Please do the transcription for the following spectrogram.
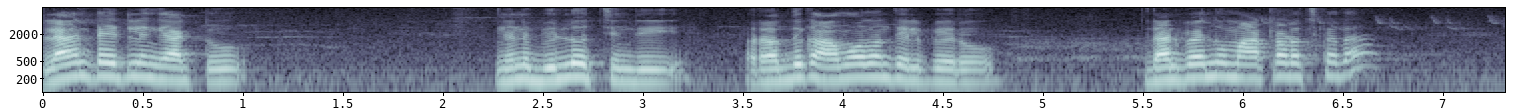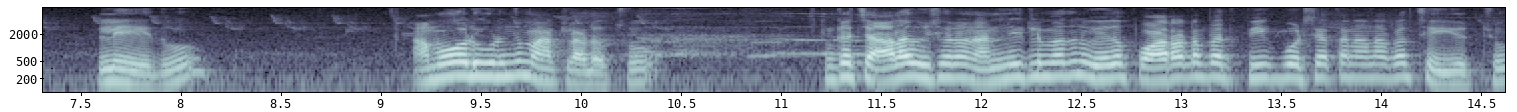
ల్యాండ్ టైటిలింగ్ యాక్టు నిన్న బిల్లు వచ్చింది రద్దుకు ఆమోదం తెలిపారు దానిపై నువ్వు మాట్లాడవచ్చు కదా? లేదు. అమ్మఒడి గురించి మాట్లాడవచ్చు ఇంకా చాలా విషయాలు అన్నింటి మీద నువ్వు ఏదో పోరాటం పెద్ద పీక్ పొడిచేస్తానన్నా కూడా చేయొచ్చు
